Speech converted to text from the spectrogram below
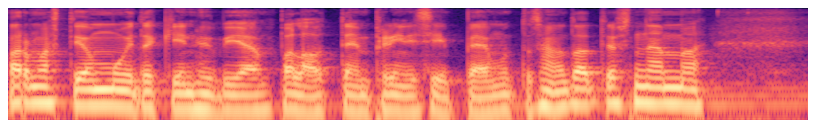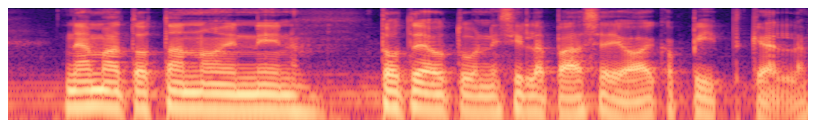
Varmasti on muitakin hyviä palautteen prinsiippejä, mutta sanotaan, että jos nämä, nämä tota noin, niin toteutuu, niin sillä pääsee jo aika pitkälle.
